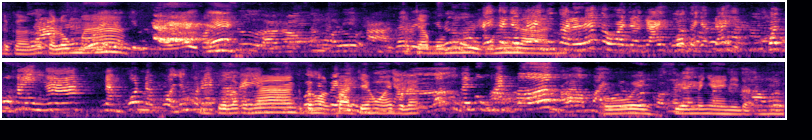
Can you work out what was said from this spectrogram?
แล้วก็แล้วก็ลงมาก็จะบ่มีลูกไอ้บ่ก็มีจะหได้ลานคือกันแล้วก็ว่าจะได้ก็ก็จะได้คอยผู้ให้งานำคนนำคนยังบ่ได้เดี๋ยวเราก็ย่างไปหอดบ้านเจ๊หอยพุ่นแหล้วก็ไปมุงหันเบิ่งเอาไปโอ้ยเสียงแม่ใหญ่นี่ดอกแห้ง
